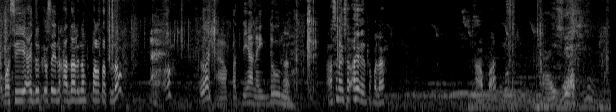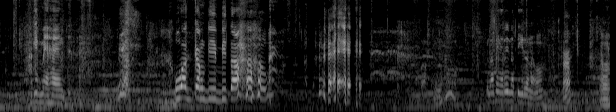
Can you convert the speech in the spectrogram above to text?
Aba si Idol Chris ay nakadali ng palatatlo. Oh, right. Apat yan, idol. Ha? Asa na isa? Ay, ayun pa pala. Apat. Ay, shit. Give me a hand. Huwag kang bibitaw. Wala kang rin natira na, oh. ha? Oh.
